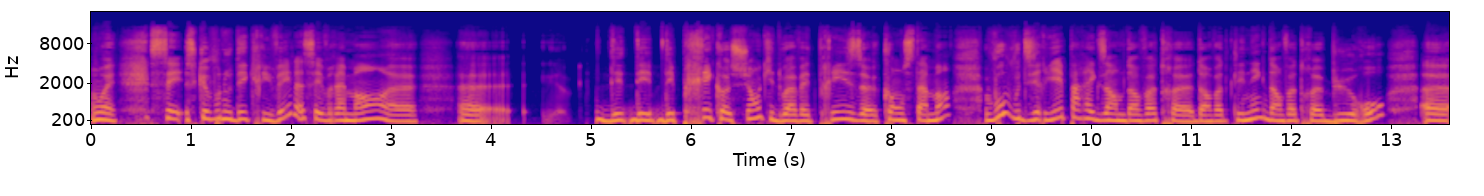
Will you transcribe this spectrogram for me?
Ouais, c'est ce que vous nous décrivez là, c'est vraiment euh, euh, des, précautions qui doivent être prises euh, constamment. Vous, vous diriez, par exemple, dans votre euh, dans votre clinique, dans votre bureau, euh,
